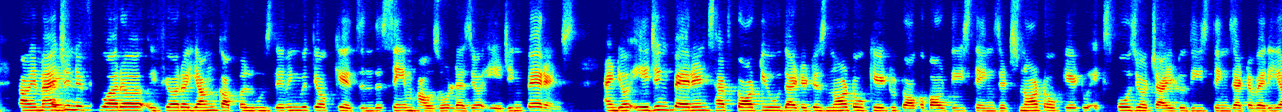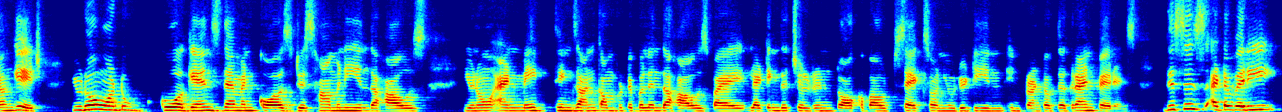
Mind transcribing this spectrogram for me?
now imagine right. if you are a if you're a young couple who's living with your kids in the same household as your aging parents and your aging parents have taught you that it is not okay to talk about these things it's not okay to expose your child to these things at a very young age you don't want to go against them and cause disharmony in the house you know and make things uncomfortable in the house by letting the children talk about sex or nudity in, in front of the grandparents. This is at a very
